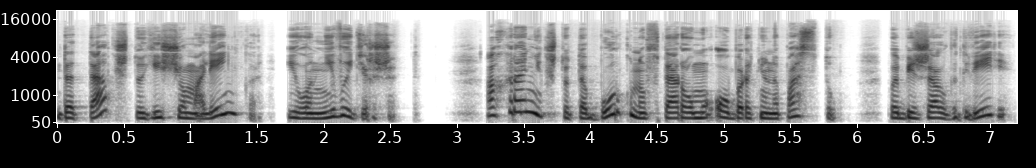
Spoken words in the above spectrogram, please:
да так, что еще маленько, и он не выдержит. Охранник, что-то буркнув второму оборотню на посту, побежал к двери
